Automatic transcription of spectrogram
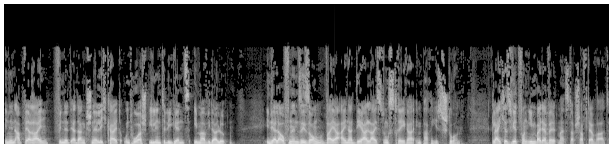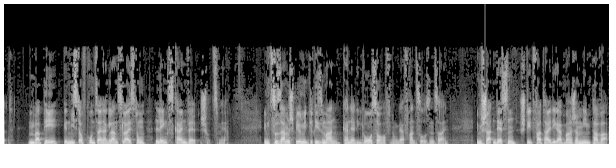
In den Abwehrreihen findet er dank Schnelligkeit und hoher Spielintelligenz immer wieder Lücken. In der laufenden Saison war er einer der Leistungsträger im Paris Sturm. Gleiches wird von ihm bei der Weltmeisterschaft erwartet. Mbappé genießt aufgrund seiner Glanzleistung längst keinen Welpenschutz mehr. Im Zusammenspiel mit Griezmann kann er die große Hoffnung der Franzosen sein. Im Schatten dessen steht Verteidiger Benjamin Pavard.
